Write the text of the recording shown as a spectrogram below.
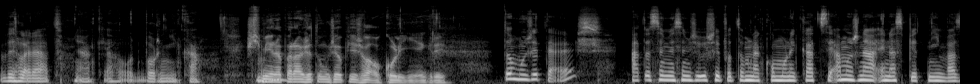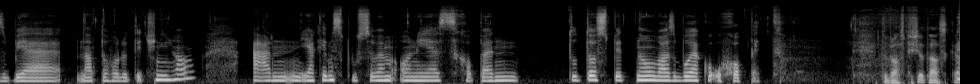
vyhledat nějakého odborníka. Ještě mě napadá, že to může obtěžovat okolí někdy. To může tež. A to si myslím, že už je potom na komunikaci a možná i na zpětné vazbě na toho dotyčného a jakým způsobem on je schopen tuto zpětnou vazbu jako uchopit. To byla spíš otázka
